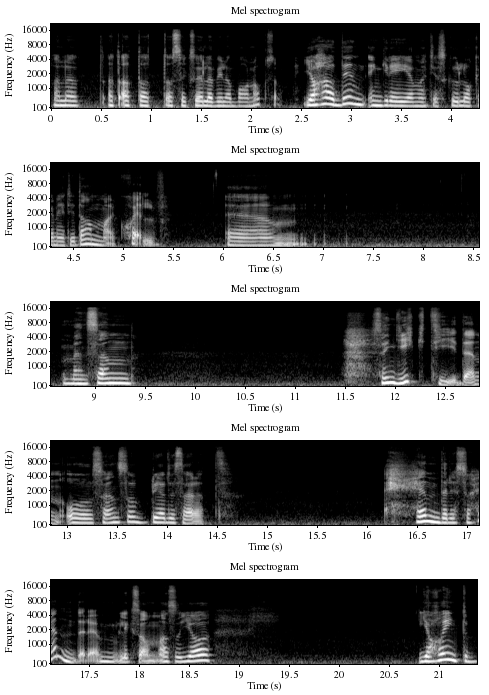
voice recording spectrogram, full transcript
alla, att, att, att, att asexuella vill ha barn också. Jag hade en, en grej om att jag skulle åka ner till Danmark själv. Um, men sen sen gick tiden och sen så blev det så här att händer det så händer det. Liksom. Alltså jag, jag har inte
